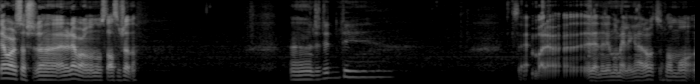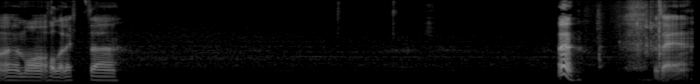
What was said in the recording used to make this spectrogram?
Det var det største Eller det var noe stas som skjedde. Så du, du. Se, bare renner inn noen meldinger her òg, så man må, eh, må holde litt uh... Eh. Skal vi se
